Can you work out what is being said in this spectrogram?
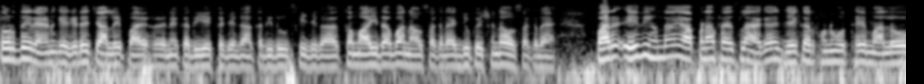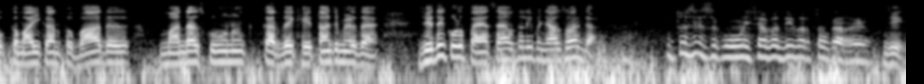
ਤੁਰਦੇ ਰਹਿਣਗੇ ਜਿਹੜੇ ਚਾਲੇ ਪਾਏ ਹੋਏ ਨੇ ਕਦੀ ਇੱਕ ਜਗ੍ਹਾ ਕਦੀ ਦੂਸਰੀ ਜਗ੍ਹਾ ਕਮਾਈ ਦਾ ਬਹਾਨਾ ਹੋ ਸਕਦਾ ਹੈ ਐਜੂਕੇਸ਼ਨ ਦਾ ਹੋ ਸਕਦਾ ਹੈ। ਪਰ ਇਹ ਵੀ ਹੁੰਦਾ ਹੈ ਆਪਣਾ ਫੈਸਲਾ ਹੈਗਾ ਜੇਕਰ ਤੁਹਾਨੂੰ ਉੱਥੇ ਮੰਨ ਲਓ ਕਮਾਈ ਕਰਨ ਤੋਂ ਬਾਅਦ ਮਨ ਦਾ ਸਕੂਨ ਘਰ ਦੇ ਖੇਤਾਂ 'ਚ ਮਿਲਦਾ ਹੈ ਜਿਹਦੇ ਕੋਲ ਪੈਸਾ ਹੈ ਉਹਦੇ ਲਈ ਪੰਜਾਬ ਸਵਰਗ ਆ ਤੁਸੀਂ ਸਕੂਨ ਸ਼ਬਦ ਦੀ ਵਰਤੋਂ ਕਰ ਰਹੇ ਹੋ। ਜੀ।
